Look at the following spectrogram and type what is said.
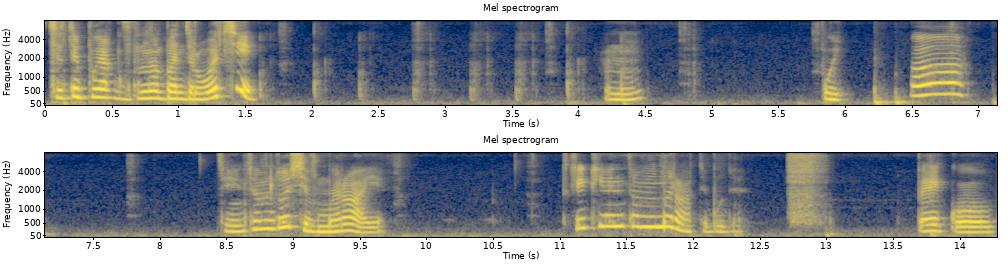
Це типу як на бандроці? Ну. Ой. А. Це він там досі вмирає. Скільки він там вмирати буде? Прикол.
